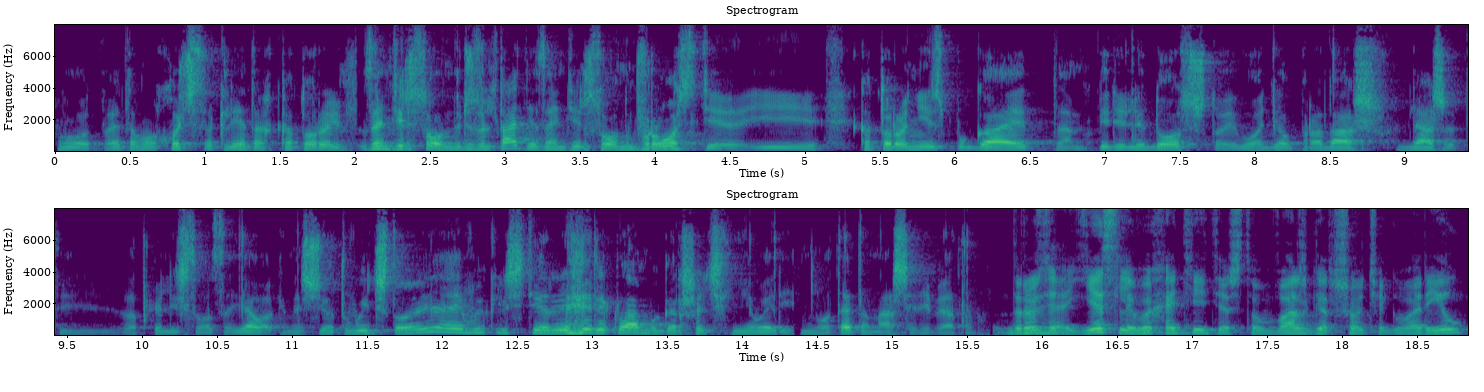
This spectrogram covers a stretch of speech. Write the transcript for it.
Вот, поэтому хочется клиентах, который заинтересован в результате, заинтересован в росте и который не испугает там, перелидос, что его отдел продаж ляжет и от количества заявок начнет выть, что эй, выключите рекламу, горшочек не вари. Вот это наши ребята. Друзья, если вы хотите, чтобы ваш горшочек варил,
